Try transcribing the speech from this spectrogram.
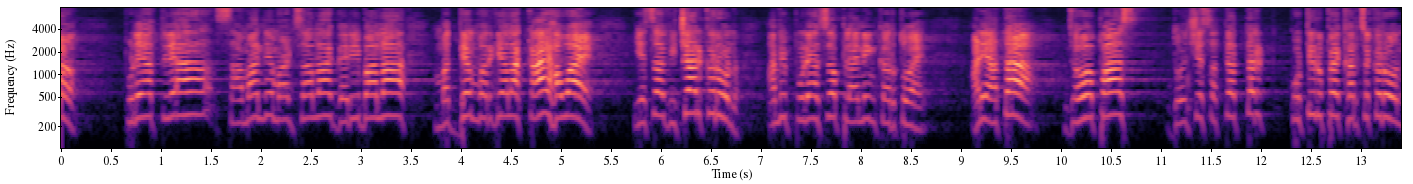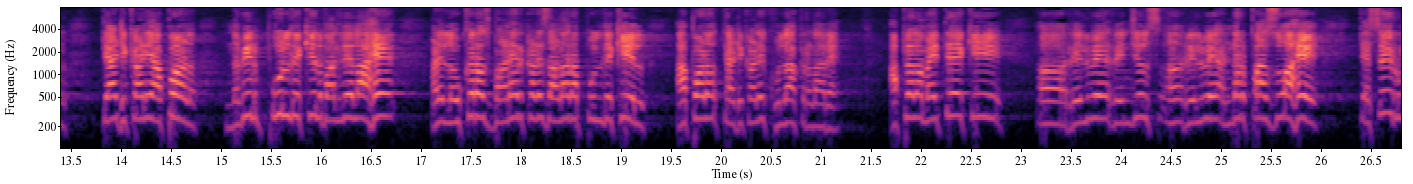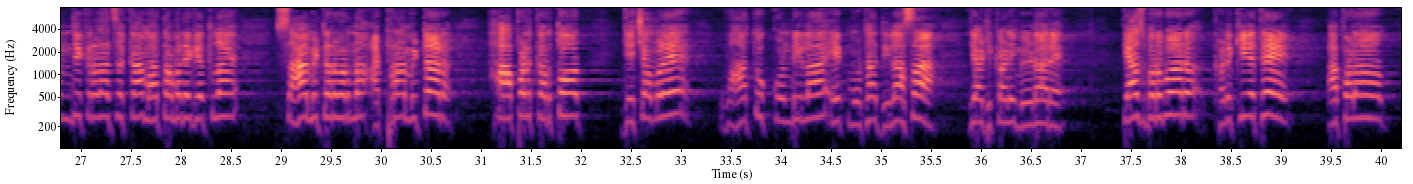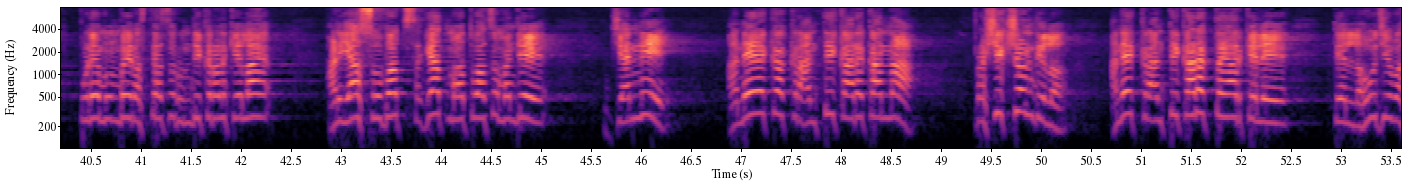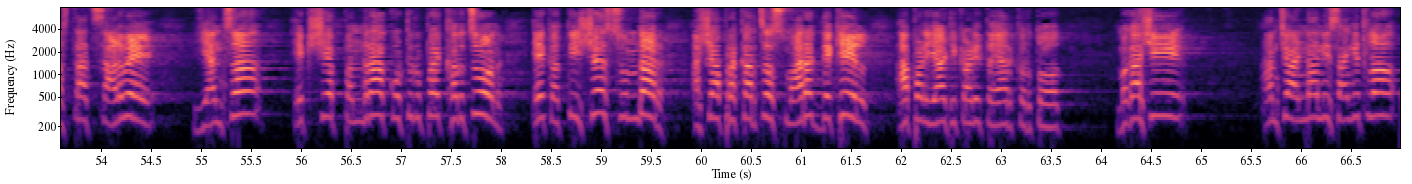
पुण्यातल्या सामान्य माणसाला गरिबाला मध्यम वर्गाला काय हवाय याचा विचार करून आम्ही पुण्याचं प्लॅनिंग करतोय. आणि आता जवळपास दोनशे सत्याहत्तर कोटी रुपये खर्च करून त्या ठिकाणी आपण नवीन पूल देखील बांधलेला आहे आणि लवकरच बाणेरकडे जाणारा पूल देखील आपण त्या ठिकाणी खुला करणार आहे. आपल्याला माहिती आहे की रेल्वे रेंजल्स रेल्वे अंडरपास जो आहे त्याचंही रुंदीकरणाचं काम हातामध्ये घेतलंय. सहा मीटरवरनं अठरा मीटर हा आपण करतो ज्याच्यामुळे वाहतूक कोंडीला एक मोठा दिलासा या ठिकाणी मिळणार आहे. त्याचबरोबर खडकी येथे आपण पुणे मुंबई रस्त्याचं रुंदीकरण केलंय. आणि यासोबत सगळ्यात महत्वाचं म्हणजे ज्यांनी अनेक क्रांतिकारकांना प्रशिक्षण दिलं अनेक क्रांतिकारक तयार केले. ते लहुजी वस्ताद साळवे यांचं एकशे पंधरा कोटी रुपये खर्चून एक अतिशय सुंदर अशा प्रकारचं स्मारक देखील आपण या ठिकाणी तयार करतो. मगाशी आमच्या अण्णांनी सांगितलं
